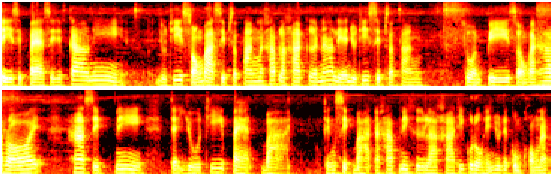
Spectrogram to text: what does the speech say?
48 49 นี่อยู่ที่ 2 บาท 10 สตังค์นะครับ ราคาเกินหน้าเหรียญอยู่ที่ 10 สตังค์ส่วนปี 2550 นี่จะอยู่ที่ 8 บาท ถึง 10 บาทนะครับ นี่คือราคาที่กูโดงเห็นอยู่ในกลุ่มของนัก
